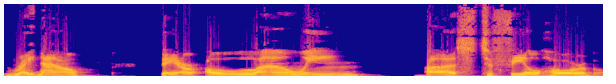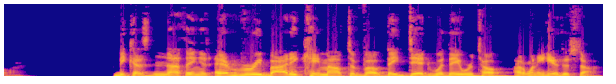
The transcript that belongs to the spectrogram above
right now, they are allowing us to feel horrible. Because nothing is, everybody came out to vote. They did what they were told. I don't want to hear this stuff.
